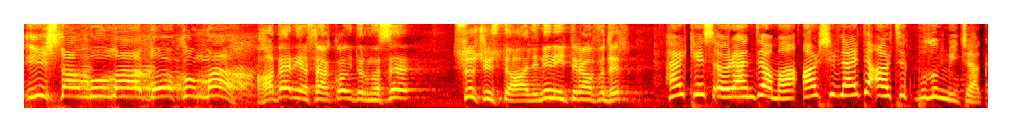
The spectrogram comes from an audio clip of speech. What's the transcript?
İstanbul'a dokunma. Haber yasağı koydurması suçüstü halinin itirafıdır. Herkes öğrendi ama arşivlerde artık bulunmayacak.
